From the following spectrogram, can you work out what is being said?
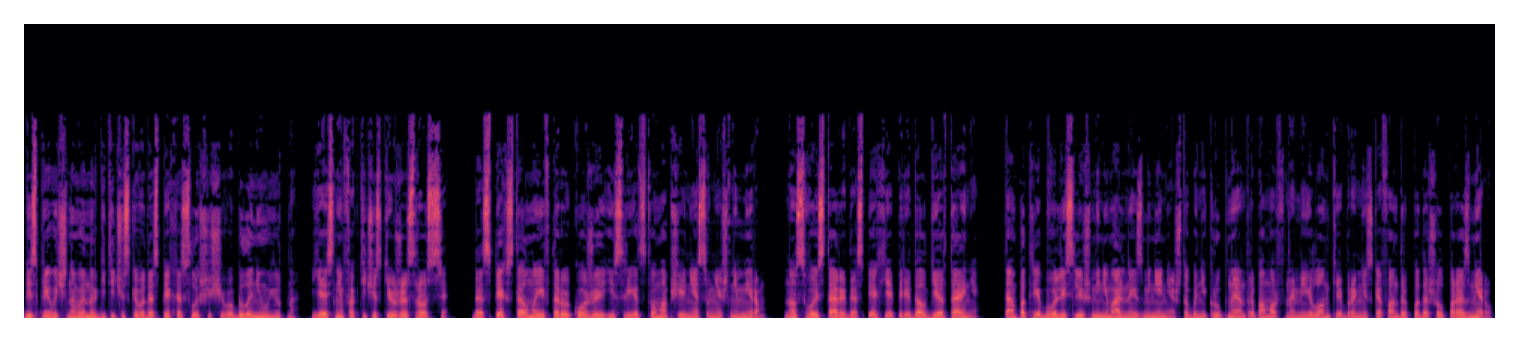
Без привычного энергетического доспеха слышащего было неуютно. Я с ним фактически уже сросся. Доспех стал моей второй кожей и средством общения с внешним миром. Но свой старый доспех я передал Гертайне. Там потребовались лишь минимальные изменения, чтобы некрупной антропоморфной мейлонке бронескафандр подошел по размеру.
